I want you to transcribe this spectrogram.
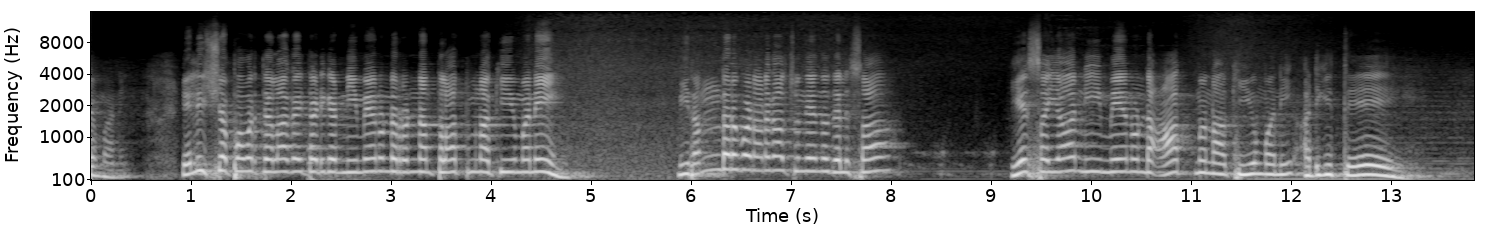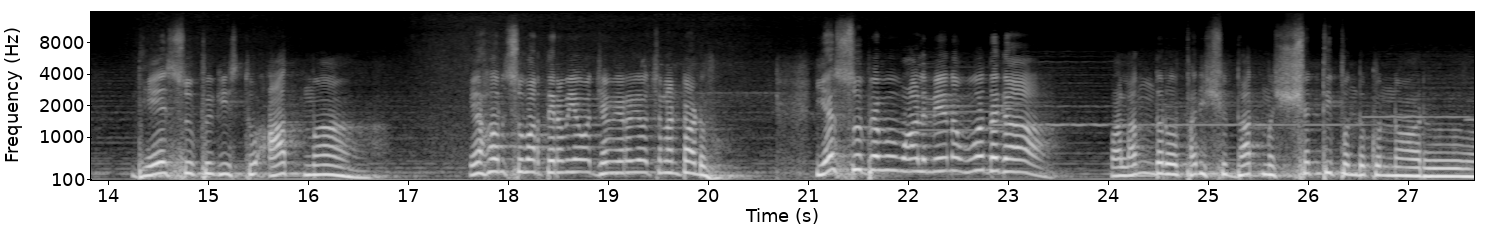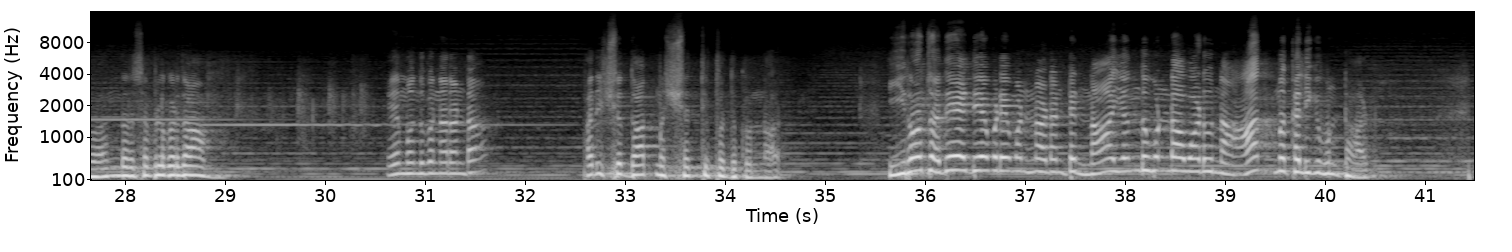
అని ఎలిషా పవర్తో ఎలాగైతే అడిగాడు నీ మేనున్న రెండంతల ఆత్మ నాకు ఇవ్వమని మీరందరూ కూడా అడగాల్సింది ఏందో తెలుసా? ఏసయ్యా నీ మేనుండ ఆత్మ నాకు ఇవ్వమని అడిగితే దేశుపిగిస్తూ ఆత్మ. యహోన్ సువార్త ఇరవై అధ్యాయం ఇరవై వచ్చిన అంటాడు యేసు ప్రభు వాళ్ళ మీద ఊదగా వాళ్ళందరూ పరిశుద్ధాత్మ శక్తి పొందుకున్నారు. అందరూ సభ్యులు కొడదాం. ఏం పొందుకున్నారంట? పరిశుద్ధాత్మ శక్తి పొందుకున్నారు. ఈరోజు అదే దేవుడు ఏమంటున్నాడంటే నా ఎందు ఉన్నవాడు నా ఆత్మ కలిగి ఉంటాడు.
